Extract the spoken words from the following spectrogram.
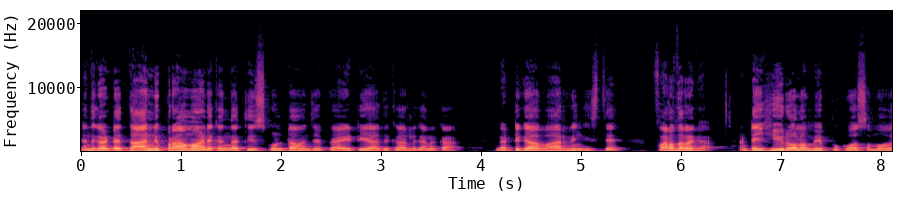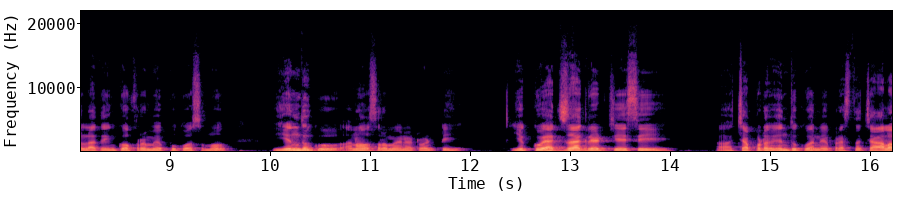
ఎందుకంటే దాన్ని ప్రామాణికంగా తీసుకుంటామని చెప్పి ఐటీ అధికారులు కనుక గట్టిగా వార్నింగ్ ఇస్తే ఫర్దర్గా అంటే హీరోల మెప్పు కోసమో లేకపోతే ఇంకొకరి మెప్పు కోసమో ఎందుకు అనవసరమైనటువంటి ఎక్కువ ఎగ్జాగ్రేట్ చేసి చెప్పడం ఎందుకు అనే ప్రశ్న చాలా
